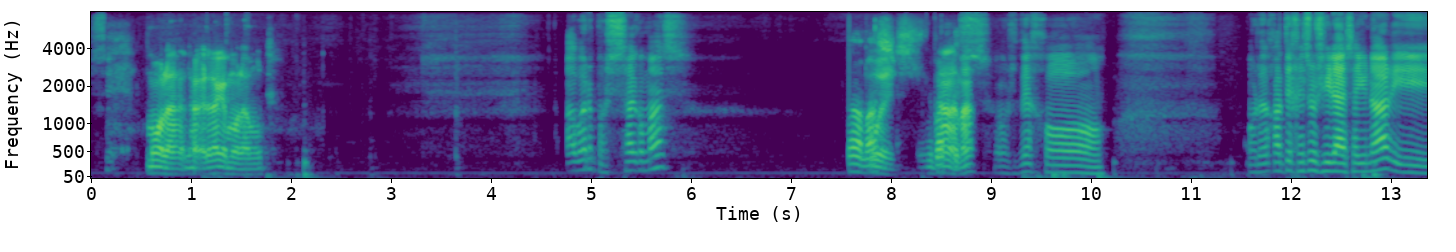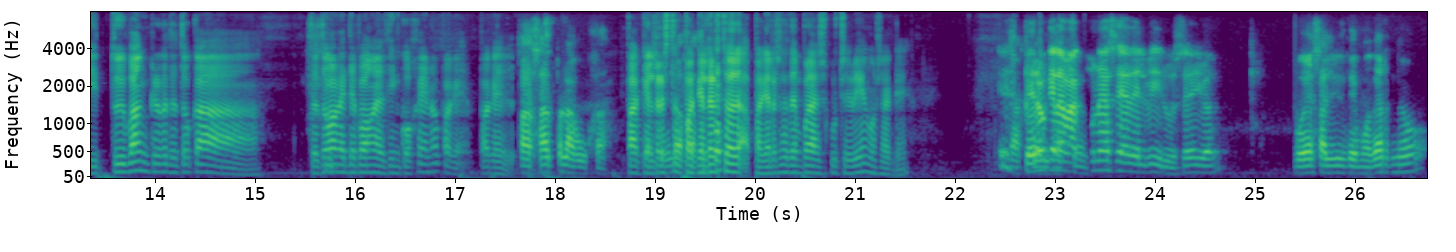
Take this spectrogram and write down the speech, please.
Sí. Mola, la verdad que mola mucho. Ah, bueno, pues algo más. Nada más. Pues, nada más. Os dejo... Os dejo a ti, Jesús, ir a desayunar y tú, Iván, creo que te toca... Te toca que te pongan el 5G, ¿no? Para que, para que, Pasar por la aguja. para que el resto, para que el resto, de la- para que el resto de temporada se escuche bien, o sea que... Espero que la vacuna sea del virus, ¿eh, Joan? Voy a salir de moderno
